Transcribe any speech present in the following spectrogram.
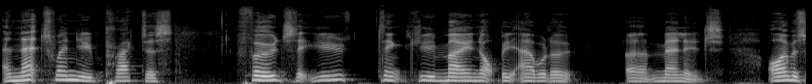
and that's when you practice foods that you think you may not be able to uh, manage. I was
